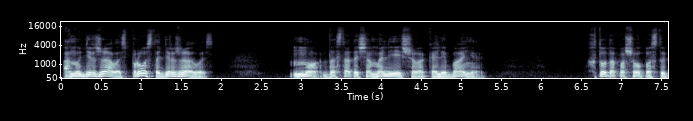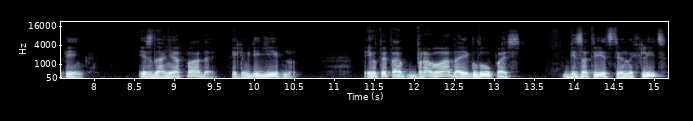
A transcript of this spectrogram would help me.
Оно держалось, просто держалось. Но достаточно малейшего колебания кто-то пошел по ступенькам и здания падают, и люди гибнут. И вот эта бравада и глупость безответственных лиц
